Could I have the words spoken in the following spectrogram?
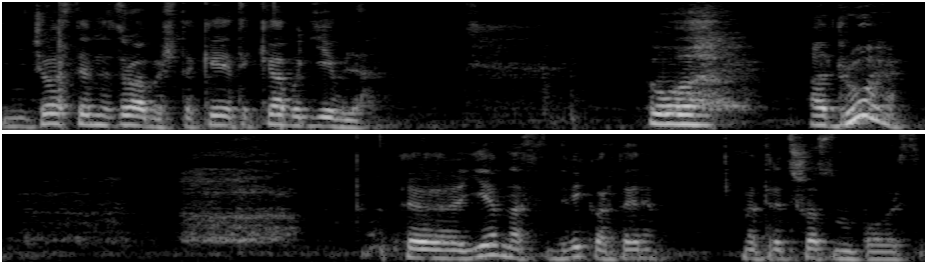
І нічого з тим не зробиш. Таки, така будівля. О, а друге. Е, є в нас дві квартири на 36-му поверсі.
